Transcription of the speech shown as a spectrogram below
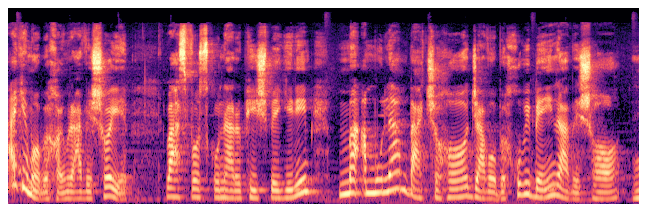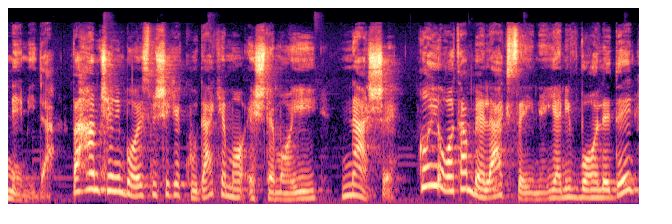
اگه ما بخوایم روش های وسواس کنه رو پیش بگیریم معمولا بچه ها جواب خوبی به این روش ها نمیدن. و همچنین باعث میشه که کودک ما اجتماعی نشه. گاهی اوقات هم بالعکس اینه. یعنی والدین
